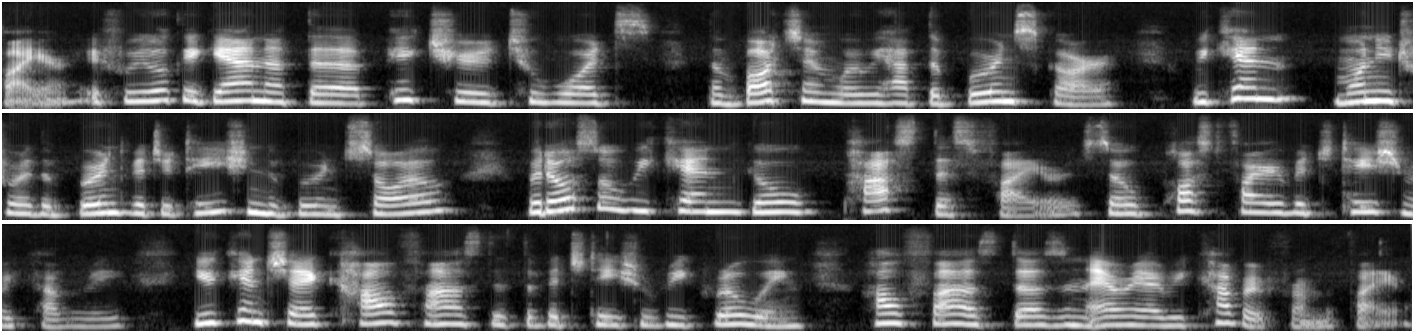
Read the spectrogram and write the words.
fire, if we look again at the picture towards the bottom where we have the burn scar, we can monitor the burnt vegetation, the burnt soil, but also we can go past this fire. So post-fire vegetation recovery, you can check how fast is the vegetation regrowing, how fast does an area recover from the fire?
